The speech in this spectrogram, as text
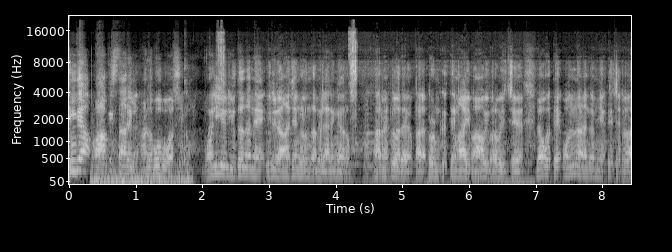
ഇന്ത്യ പാകിസ്ഥാനിൽ അണുബോംബ് വർഷിക്കും വലിയൊരു യുദ്ധം തന്നെ ഇരു രാജ്യങ്ങളും തമ്മിൽ അരങ്ങേറും. പറഞ്ഞിട്ടുള്ളത് പലപ്പോഴും കൃത്യമായി ഭാവി പ്രവചിച്ച് ലോകത്തെ ഒന്നടങ്കം ഞെട്ടിച്ചിട്ടുള്ള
